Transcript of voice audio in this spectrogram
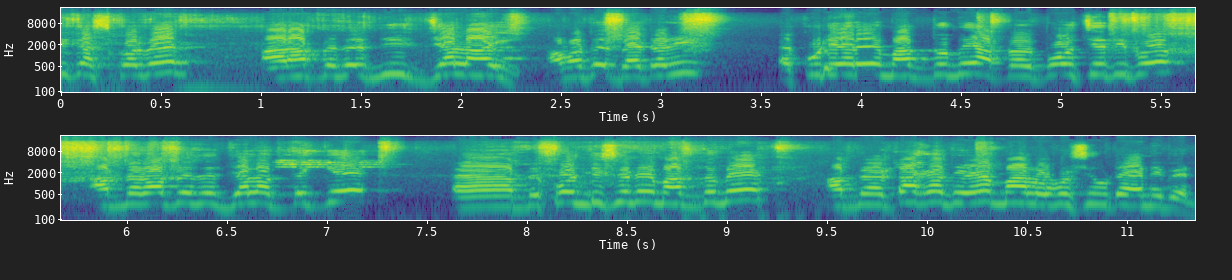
বিকাশ করবেন। আর আপনাদের নিজ জেলায় আমাদের ব্যাটারি কুরিয়ারের মাধ্যমে আপনারা পৌঁছে দিব। আপনারা আপনাদের জেলার থেকে কন্ডিশনের মাধ্যমে আপনারা টাকা দিয়ে মাল অবশ্যই উঠে নেবেন।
